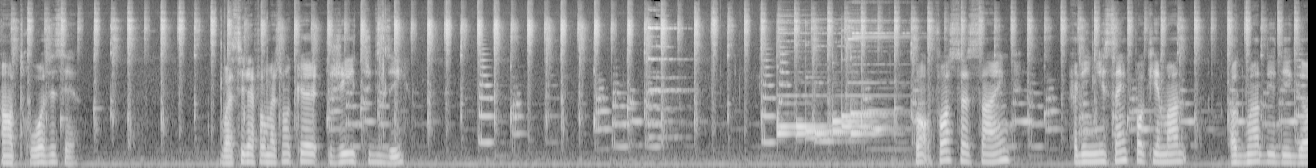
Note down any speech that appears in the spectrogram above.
En trois essais. Voici la formation que j'ai utilisée. Bon, force 5. Aligner 5 Pokémon augmente les dégâts.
